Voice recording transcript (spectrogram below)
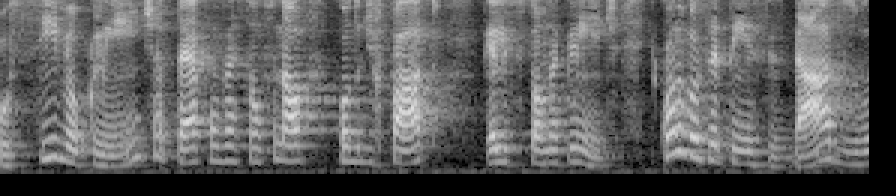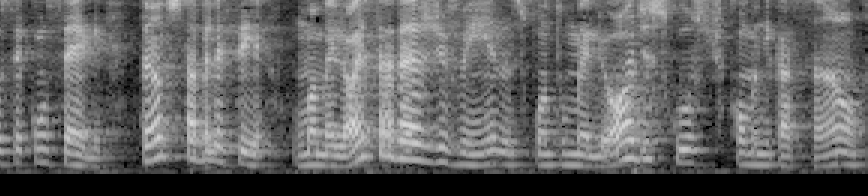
possível cliente, até a conversão final, quando de fato ele se torna cliente. E quando você tem esses dados, você consegue tanto estabelecer uma melhor estratégia de vendas, quanto um melhor discurso de comunicação,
